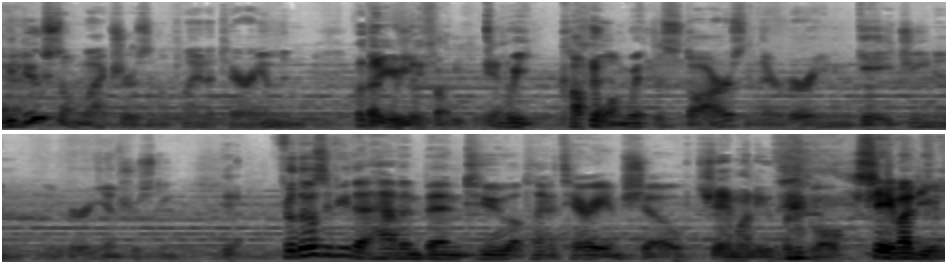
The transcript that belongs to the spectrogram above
We do some lectures in the planetarium, and But they're we, usually fun. Yeah. we couple them with the stars, and they're very engaging and, and very interesting. Yeah. For those of you that haven't been to a planetarium show, Shame on you, first of all. shame on you.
